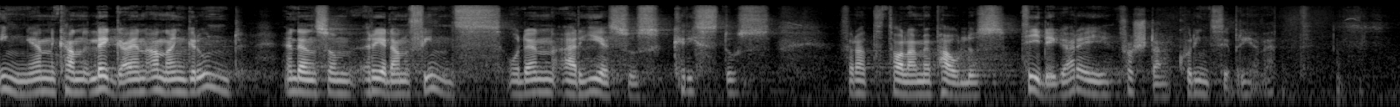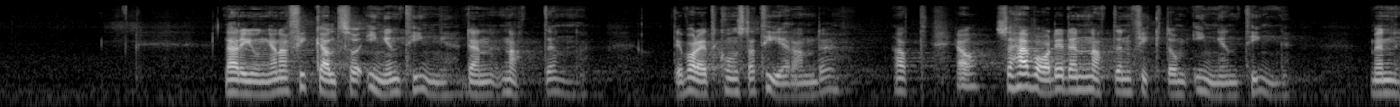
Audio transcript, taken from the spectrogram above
Ingen kan lägga en annan grund än den som redan finns och den är Jesus Kristus. För att tala med Paulus tidigare i första Korintierbrevet. Lärjungarna fick alltså ingenting den natten. Det är bara ett konstaterande att ja, så här var det, den natten fick de ingenting. Men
